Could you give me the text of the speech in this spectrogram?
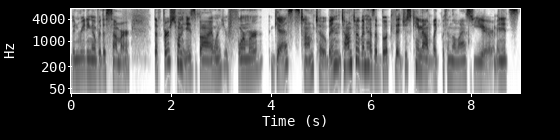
been reading over the summer. The first one is by one of your former guests, Tom Tobin. Tom Tobin has a book that just came out like within the last year, and it's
